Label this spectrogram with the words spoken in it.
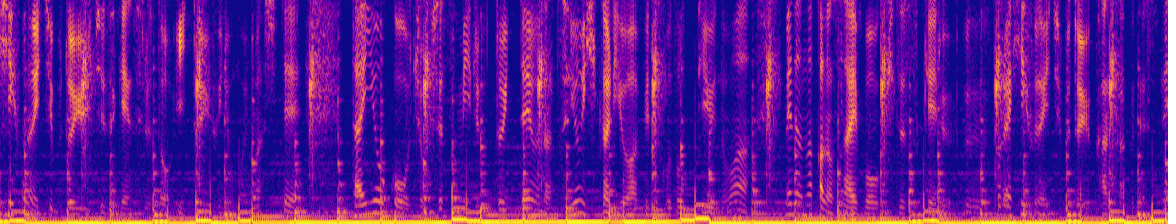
皮膚の一部という位置づけにするといいというふうに思いまして太陽光を直接見るといったような強い光を浴びることっていうのは目の中の細胞を傷つけるこれは皮膚の一部という感覚ですね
